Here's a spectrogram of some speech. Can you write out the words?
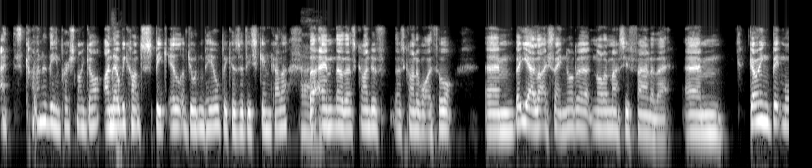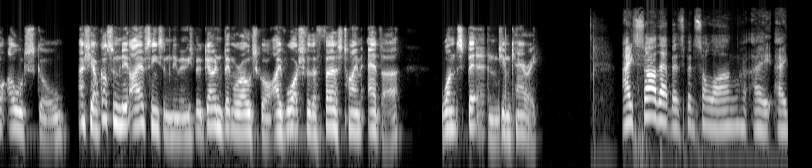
that's kind of the impression I got. I know we can't speak ill of Jordan Peele because of his skin color, but Uh, um, no, that's kind of that's kind of what I thought. Um, but yeah, like I say, not a not a massive fan of that. Um, going a bit more old school. Actually, I've got some new. I have seen some new movies, but going a bit more old school. I've watched for the first time ever, Once Bitten, Jim Carrey. I saw that, but it's been so long. I I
